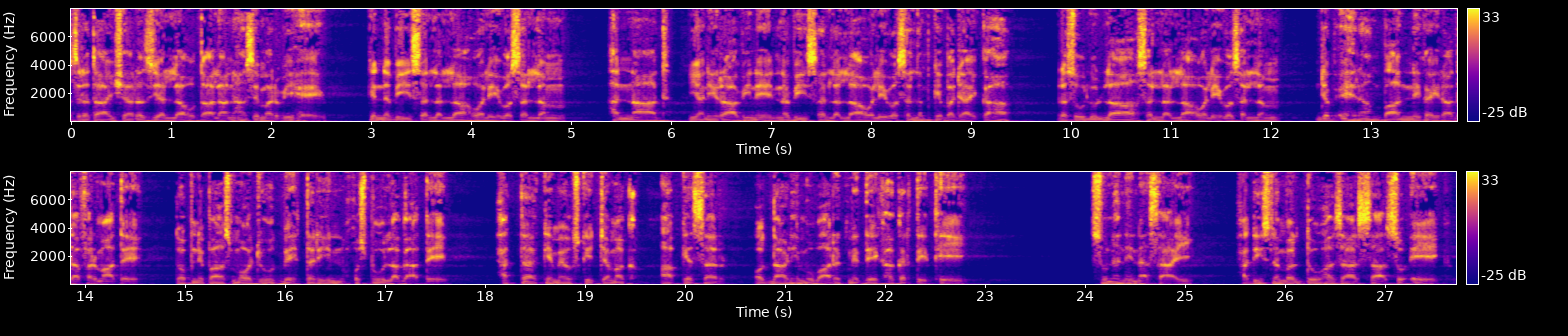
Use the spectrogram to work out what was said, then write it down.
حضرت عائشہ رضی اللہ تعالیٰ عنہ سے مروی ہے کہ نبی صلی اللہ علیہ وسلم حناد یعنی راوی نے نبی صلی اللہ علیہ وسلم کے بجائے کہا، رسول اللہ صلی اللہ علیہ وسلم جب احرام باندھنے کا ارادہ فرماتے تو اپنے پاس موجود بہترین خوشبو لگاتے، حتیٰ کہ میں اس کی چمک آپ کے سر اور داڑھی مبارک میں دیکھا کرتی تھی۔ سنن نسائی، حدیث نمبر دو ہزار سات سو ایک۔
